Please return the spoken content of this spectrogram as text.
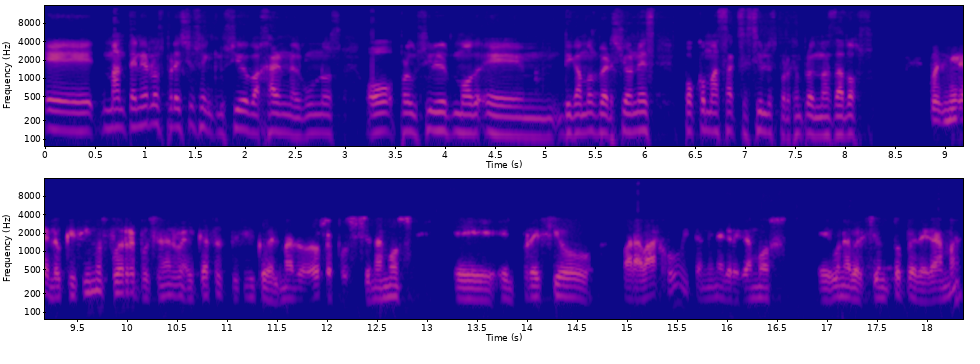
eh, mantener los precios e inclusive bajar en algunos o producir, digamos, versiones poco más accesibles, por ejemplo, en Mazda 2? Pues mira, lo que hicimos fue reposicionar, en el caso específico del Mazda 2, reposicionamos eh, el precio para abajo y también agregamos eh, una versión tope de gama.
